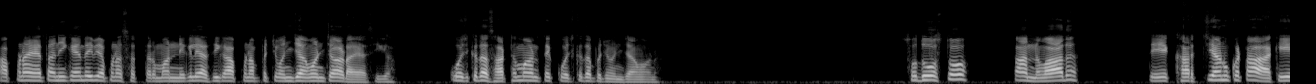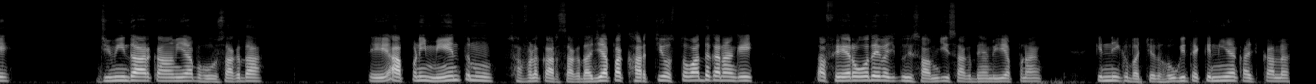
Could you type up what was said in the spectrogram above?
ਆਪਣਾ ਐ ਤਾਂ ਨਹੀਂ ਕਹਿੰਦੇ ਵੀ ਆਪਣਾ 70 ਮਣ ਨਿਕਲਿਆ ਸੀਗਾ, ਆਪਣਾ 55 ਮਣ ਝਾੜ ਆਇਆ ਸੀਗਾ। ਕੁਝ ਕੁ ਦਾ 60 ਮਣ ਤੇ ਕੁਝ ਕੁ ਦਾ 55 ਮਣ। ਸੋ ਦੋਸਤੋ, ਧੰਨਵਾਦ ਤੇ ਖਰਚਿਆਂ ਨੂੰ ਘਟਾ ਕੇ ਜ਼ਿਮੀਂਦਾਰ ਕਾਮਯਾਬ ਹੋ ਸਕਦਾ ਤੇ ਆਪਣੀ ਮਿਹਨਤ ਨੂੰ ਸਫਲ ਕਰ ਸਕਦਾ। ਜੇ ਆਪਾਂ ਖਰਚੇ ਉਸ ਤੋਂ ਵੱਧ ਕਰਾਂਗੇ, ਤਾਂ ਫਿਰ ਉਹਦੇ ਵਿੱਚ ਤੁਸੀਂ ਸਮਝ ਹੀ ਸਕਦੇ ਆ ਵੀ ਆਪਣਾ ਕਿੰਨੀ ਕੁ ਬਚਤ ਹੋਊਗੀ ਤੇ ਕਿੰਨੀਆਂ ਕੁ ਅੱਜ ਕੱਲ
